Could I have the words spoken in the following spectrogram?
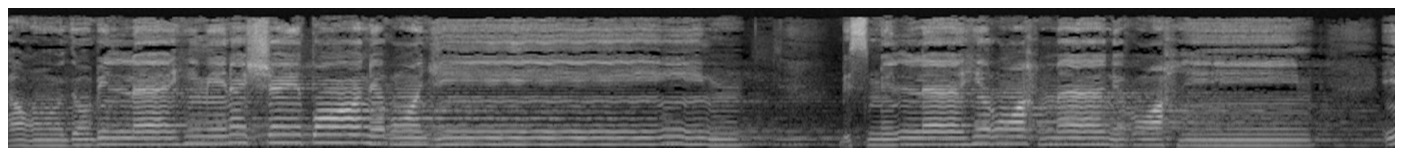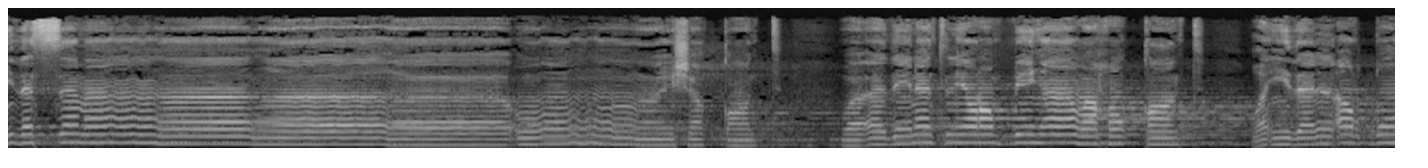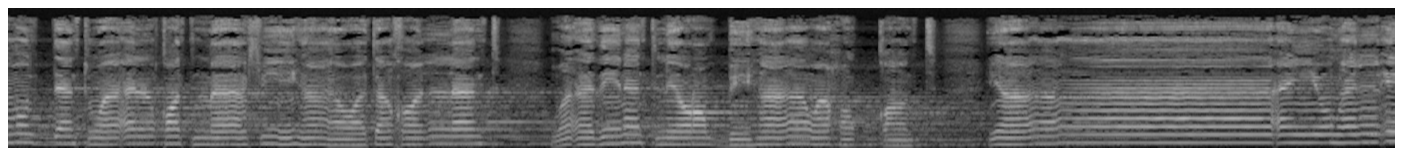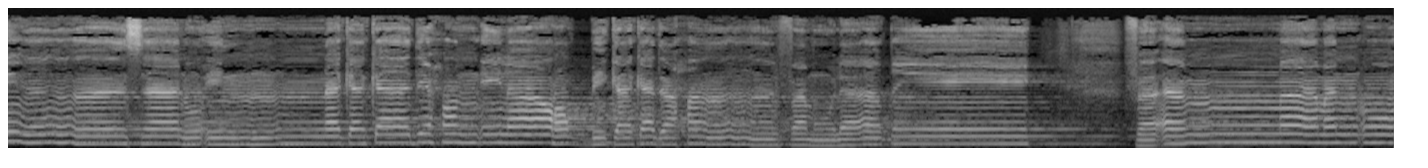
أعوذ بالله من الشيطان الرجيم. بسم الله الرحمن الرحيم. إذا السماء انشقت وأذنت لربها وحقت وإذا الأرض مدت وألقت ما فيها وتخلت وأذنت لربها وحقت يا أيها الإنسان إنك كادح إلى ربك كدحا فملاقيه فأما من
